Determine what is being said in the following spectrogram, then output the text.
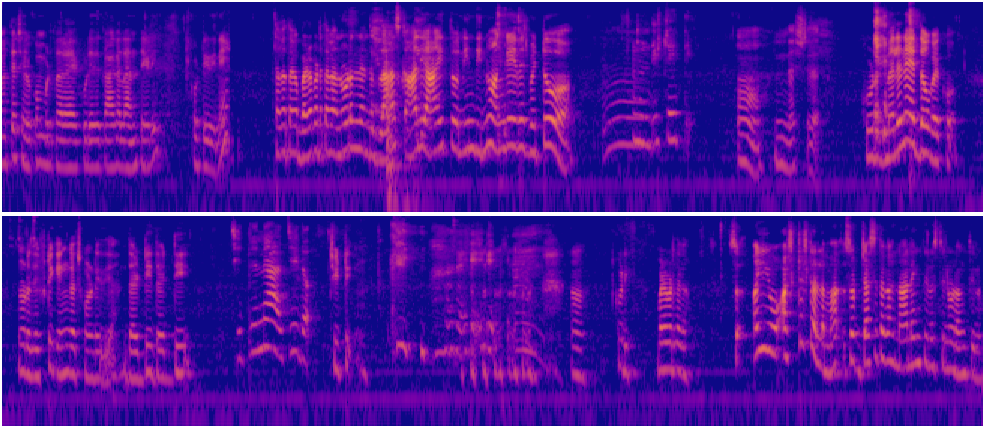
ಮತ್ತೆ ಚೆಲ್ಕೊಂಡ್ಬಿಡ್ತಾರೆ ಕುಡಿಯೋದಕ್ಕಾಗಲ್ಲ ಅಂತೇಳಿ ಕೊಟ್ಟಿದ್ದೀನಿ. ತಗ ತಗ ಬಡ ಬಡ ತಗ. ನೋಡಿದ್ರೆ ನಂದು ಗ್ಲಾಸ್ ಖಾಲಿ ಆಯಿತು. ನಿಂದು ಇನ್ನೂ ಹಂಗೆ ಇದೆ ಬಿಟ್ಟು. ಇಷ್ಟೈತಿ ಹ್ಞೂ ನಿಂದಷ್ಟಿದೆ ಕುಡಿದ್ಮೇಲೆ ಎದ್ದೋಗ್ಬೇಕು. ನೋಡು ಲಿಫ್ಟಿಗೆ ಹೆಂಗೆ ಹಚ್ಕೊಂಡಿದ್ಯಾ? ದಡ್ಡಿ ದಡ್ಡಿ. ಚಿಟ್ಟಿನೇ ಹಚ್ಚಿದ್ದು. ಚಿಟ್ಟಿ. ಹಾಂ ಕುಡಿ. ಬಡ ಬಡ ತಗ. ಸೊ ಅಯ್ಯೋ ಅಷ್ಟಷ್ಟಲ್ಲಮ್ಮ. ಸ್ವಲ್ಪ ಜಾಸ್ತಿ ತಗ. ನಾನು ಹೆಂಗೆ ತಿನ್ನಿಸ್ತೀನಿ ನೋಡು ಹಂಗೆ ತಿನ್ನು.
